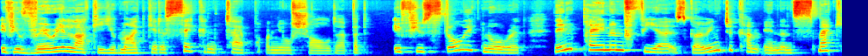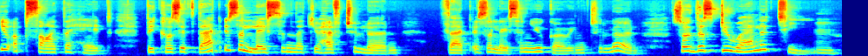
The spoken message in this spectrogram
If you're very lucky, you might get a second tap on your shoulder. But if you still ignore it, then pain and fear is going to come in and smack you upside the head. Because if that is a lesson that you have to learn, that is a lesson you're going to learn. So this duality mm.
